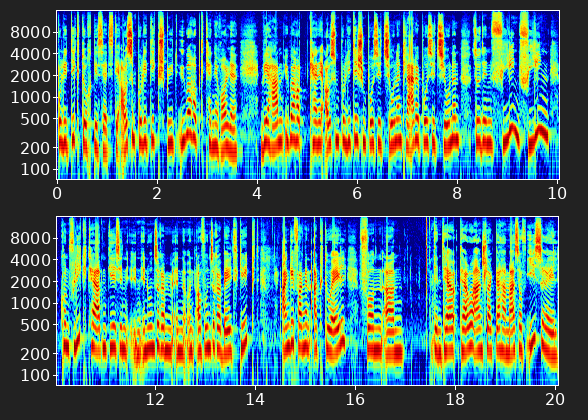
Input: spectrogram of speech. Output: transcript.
Politik durchgesetzt. Die Außenpolitik spielt überhaupt keine Rolle. Wir haben überhaupt keine außenpolitischen Positionen, klare Positionen zu den vielen, vielen Konfliktherden, die es in, in, in unserem, in, auf unserer Welt gibt angefangen aktuell von ähm, dem Ter Terroranschlag der Hamas auf Israel,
